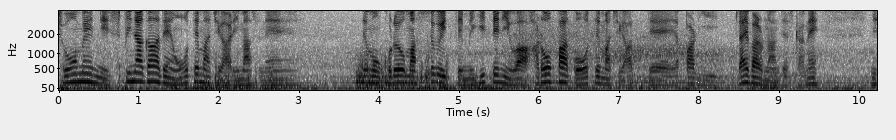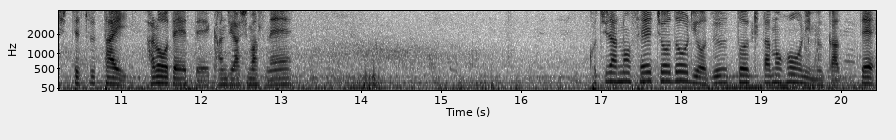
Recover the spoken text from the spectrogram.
正面にスピナガーデン大手町がありますね。でもこれをまっすぐ行って右手にはハローパーク大手町があって、やっぱりライバルなんですかね。西鉄対ハローデーって感じがしますね。こちらの清張通りをずっと北の方に向かって、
